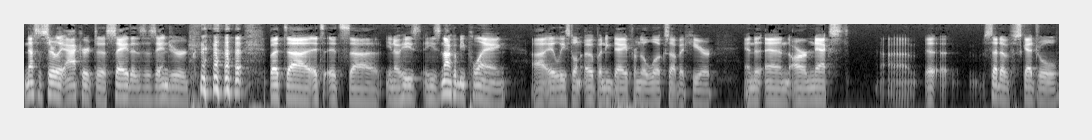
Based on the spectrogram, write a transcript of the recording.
necessarily accurate to say that this is injured, but uh, it's it's uh, you know he's he's not going to be playing uh, at least on opening day from the looks of it here, and and our next uh, uh, set of schedule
